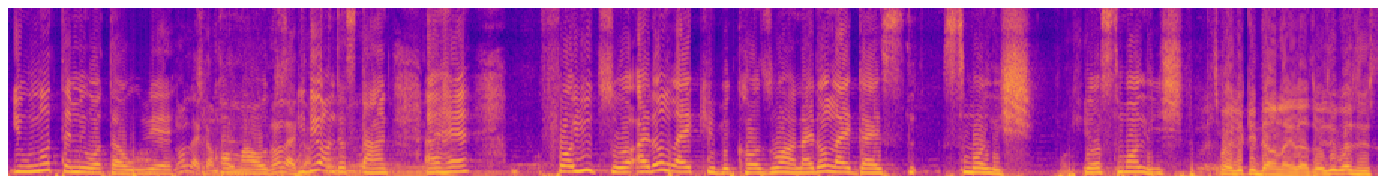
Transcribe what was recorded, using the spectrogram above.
You will not tell me what I will wear Mm. Not like to I'm come telling- out. not like you I'm didn't understand? you. Uh-huh. For you too, I don't like you because one, I don't like guys smallish. You're smallish. That's why you're looking down like that. So is it what's this?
